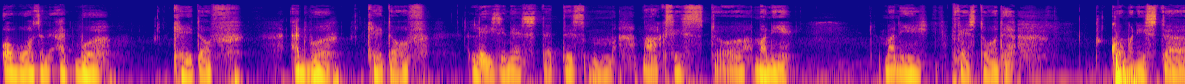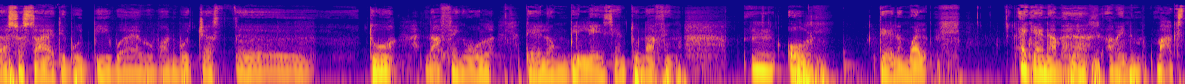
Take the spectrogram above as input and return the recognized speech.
or was an advocate of advocate of laziness. That this Marxist uh, money manifesto, the communist uh, society would be where everyone would just uh, do nothing all day long, be lazy and do nothing mm, all day long. Well, again, I mean, uh, I mean, Marx,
